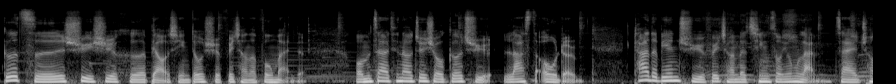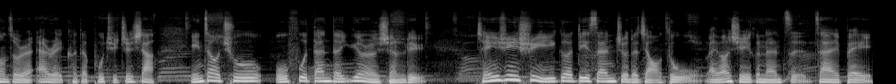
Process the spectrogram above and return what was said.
歌词叙事和表情都是非常的丰满的。我们再听到这首歌曲《Last Order》，它的编曲非常的轻松慵懒，在创作人 Eric 的谱曲之下，营造出无负担的悦耳旋律。陈奕迅是以一个第三者的角度来描写一个男子在被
